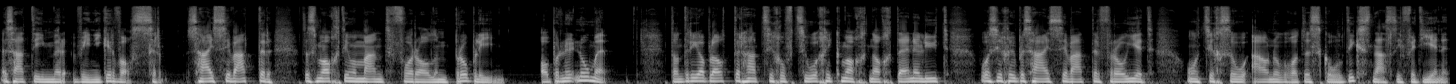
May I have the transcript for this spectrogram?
es hat immer weniger Wasser. Das heisse Wetter das macht im Moment vor allem Probleme. Aber nicht nur. Die Andrea Blatter hat sich auf die Suche gemacht nach den Leuten, die sich über das heisse Wetter freuen und sich so auch noch ein goldiges Nässi verdienen.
